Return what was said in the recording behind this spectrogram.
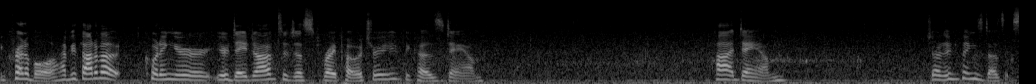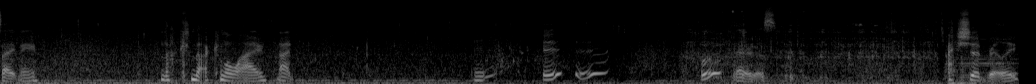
Incredible. Have you thought about quitting your, your day job to just write poetry? Because damn. Hot damn. Judging things does excite me. Not, not gonna lie. Not. Ooh, there it is. I should really.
